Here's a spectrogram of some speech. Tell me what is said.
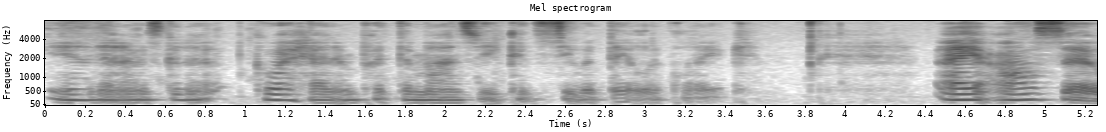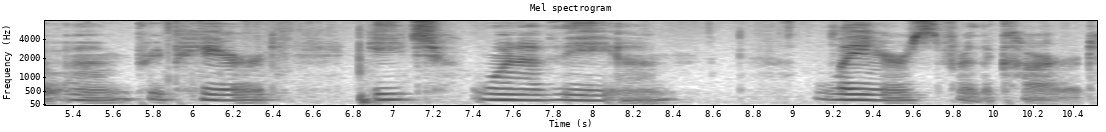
And then I was going to go ahead and put them on so you could see what they look like. I also um, prepared each one of the um, layers for the card.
